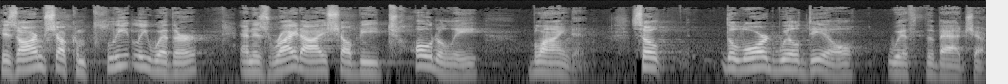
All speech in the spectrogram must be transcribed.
His arm shall completely wither, and his right eye shall be totally blinded. So the Lord will deal with the bad shepherd.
